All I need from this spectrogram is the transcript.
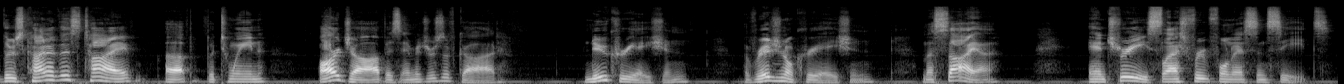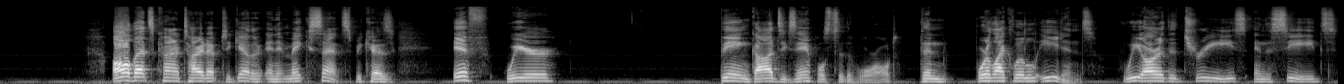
there's kind of this tie up between our job as imagers of God, new creation, original creation, Messiah, and trees slash fruitfulness and seeds. All that's kind of tied up together, and it makes sense because if we're being God's examples to the world, then we're like little Edens. We are the trees and the seeds.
